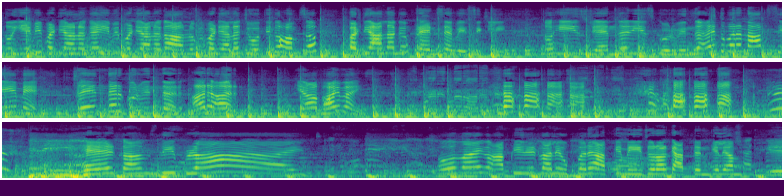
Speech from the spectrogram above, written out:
तो तो ये भी पटियाला का, ये भी पटियाला का आप लोग भी पटियाला, ज्योति तो हम सब पटियाला के फ्रेंड्स है बेसिकली तो he is Jayendra he is Gurvinder अरे, तुम्हारा नाम सेम है। जयेंद्र गुरविंदर अर अर क्या भाई भाई Here comes the bride. Oh my God, आपके यूनिट वाले ऊपर है आपके मेजर और कैप्टन के लिए हम ये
